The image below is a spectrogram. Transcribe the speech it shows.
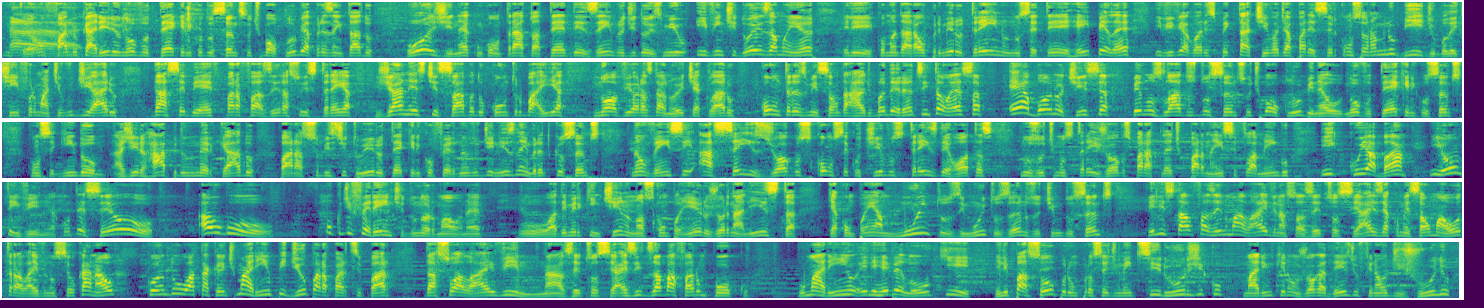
Então, Fábio Carilho, novo técnico do Santos Futebol Clube, apresentado hoje, né, com contrato até dezembro de 2022. Amanhã ele comandará o primeiro treino no CT Rei Pelé e vive agora a expectativa de aparecer com seu nome no BID, o boletim informativo diário da CBF para fazer a sua estreia já neste sábado contra o Bahia, 9 horas da noite, é claro, com transmissão da Rádio Bandeirantes. Então essa é a boa notícia pelos lados do Santos Futebol Clube, né? O novo técnico, o Santos conseguindo agir rápido no mercado para substituir o técnico Fernando Diniz. Lembrando que o Santos não vence há seis jogos consecutivos, três derrotas nos últimos três jogos para Atlético Paranaense, Flamengo e Cuiabá. E ontem, Vini, aconteceu algo um pouco diferente do normal, né? O Ademir Quintino, nosso companheiro, jornalista, que acompanha há muitos e muitos anos o time do Santos, ele estava fazendo uma live nas suas redes sociais, ia começar uma outra live no seu canal, quando o atacante Marinho pediu para participar da sua live nas redes sociais e desabafar um pouco. O Marinho, ele revelou que ele passou por um procedimento cirúrgico, Marinho que não joga desde o final de julho,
